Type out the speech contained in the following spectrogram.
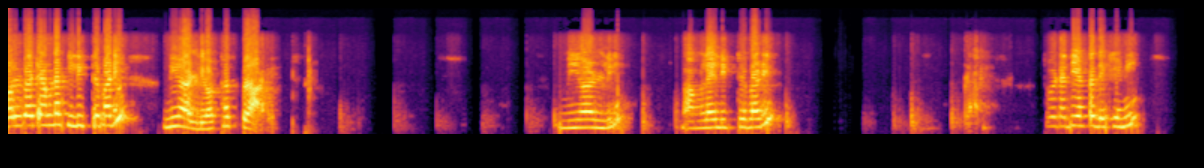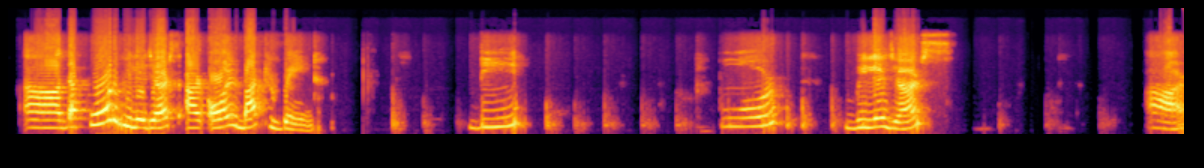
অল বাটে আমরা কি লিখতে পারি? নিয়ারলি অর্থাৎ প্রায়। নিয়ারলি বাংলায় লিখতে পারি তো এটা দিয়ে একটা দেখে নিই the poor villagers are all but ruined the poor villagers are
